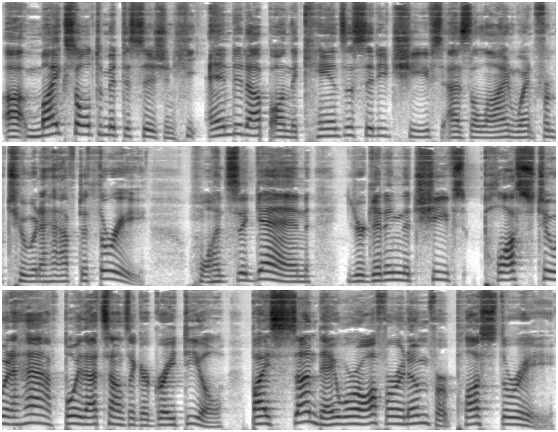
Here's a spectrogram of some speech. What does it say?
Uh, Mike's ultimate decision, he ended up on the Kansas City Chiefs as the line went from two and a half to three. Once again, you're getting the Chiefs plus two and a half. Boy, that sounds like a great deal. By Sunday, we're offering them for plus three.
